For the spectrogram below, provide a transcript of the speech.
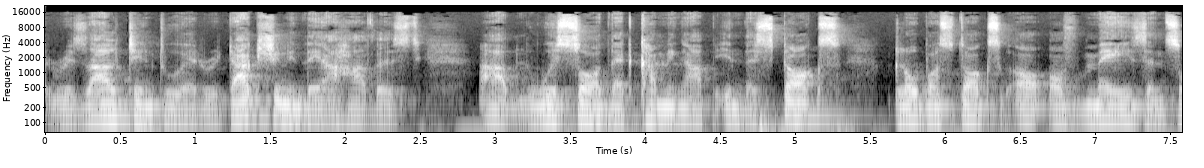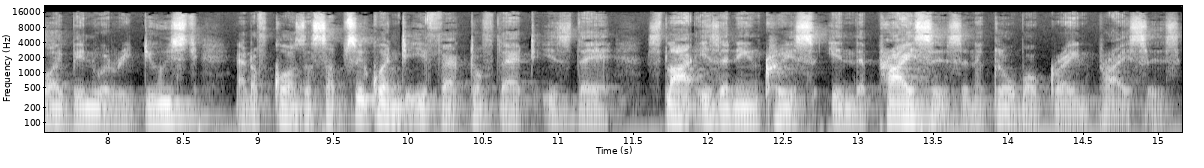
resulting to a reduction in their harvest, um, we saw that coming up in the stocks. Global stocks of, maize and soybean were reduced, and of course, the subsequent effect of that is the is an increase in the prices in the global grain prices.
